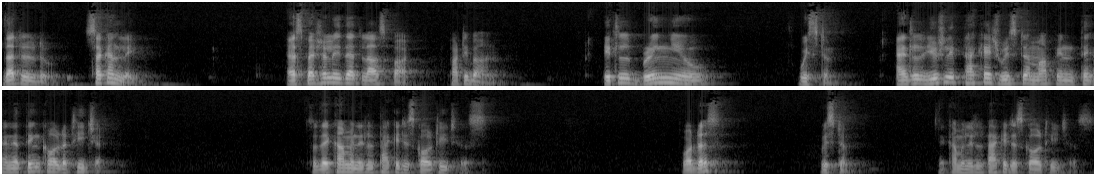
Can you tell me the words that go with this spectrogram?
That will do. Secondly, especially that last part, Patibana, it will bring you wisdom. And it will usually package wisdom up in, th- in a thing called a teacher. So they come in little packages called teachers. What does? Wisdom. They come in little packages called teachers.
